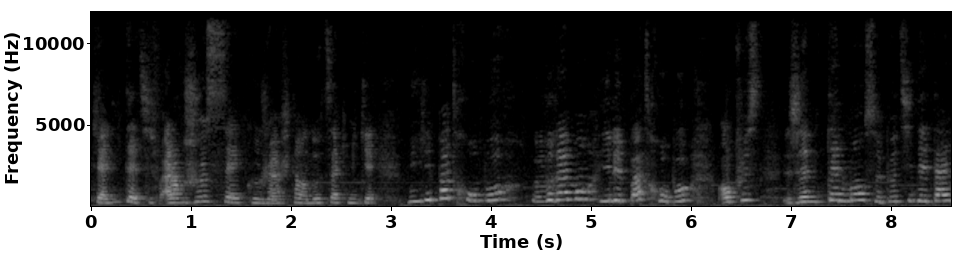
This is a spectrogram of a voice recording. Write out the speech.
qualitatif. Alors je sais que j'ai acheté un autre sac Mickey, mais il est pas trop beau. Vraiment, il est pas trop beau. En plus, j'aime tellement ce petit détail.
